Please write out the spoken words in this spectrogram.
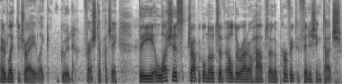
I would like to try like good fresh tepache. The luscious tropical notes of El Dorado hops are the perfect finishing touch.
